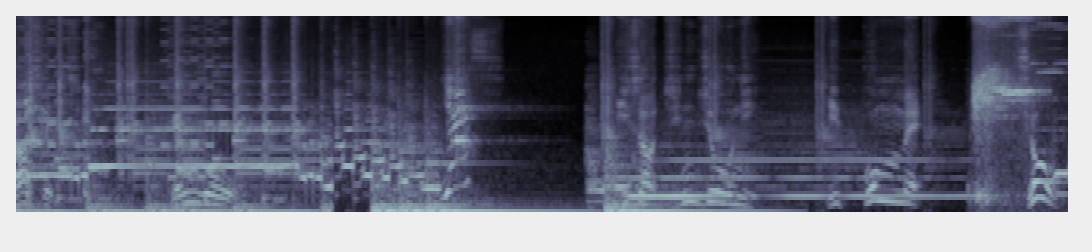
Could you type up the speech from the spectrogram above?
剣豪いざ尋常に。1本目。勝2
